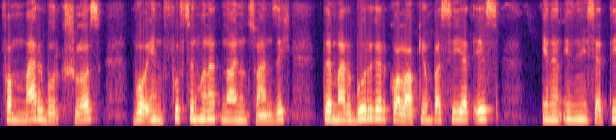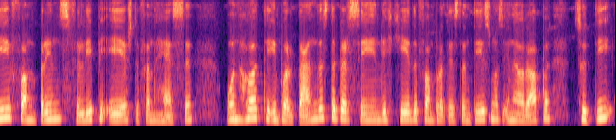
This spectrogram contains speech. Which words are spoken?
vom Marburg-Schloss, wo in 1529 der Marburger Kolloquium passiert ist, in einer Initiative von Prinz Philipp I. von Hesse und hat die importanteste Persönlichkeiten vom Protestantismus in Europa zu die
